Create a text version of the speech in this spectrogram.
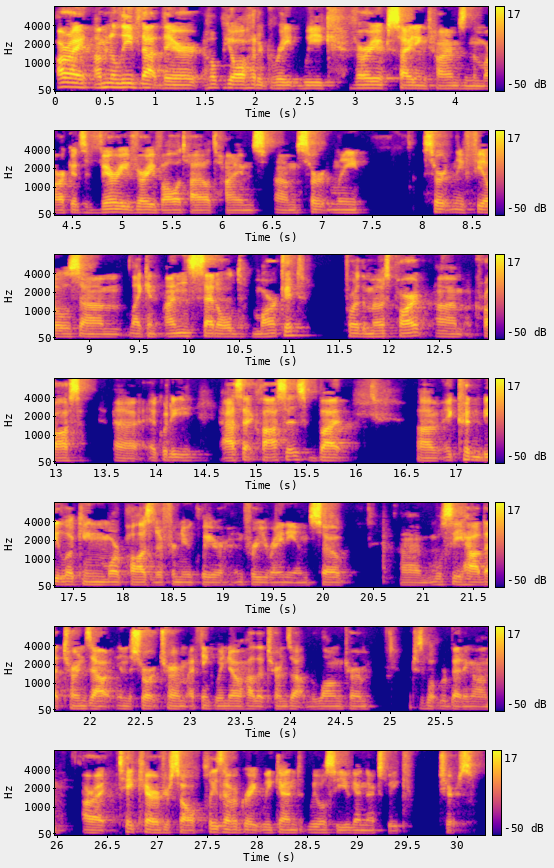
All right, I'm going to leave that there. Hope you all had a great week. Very exciting times in the markets. Very very volatile times. Um, certainly, certainly feels um, like an unsettled market for the most part um, across uh, equity asset classes, but um, it couldn't be looking more positive for nuclear and for uranium. So um, we'll see how that turns out in the short term. I think we know how that turns out in the long term, which is what we're betting on. All right. Take care of yourself. Please have a great weekend. We will see you again next week. Cheers.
